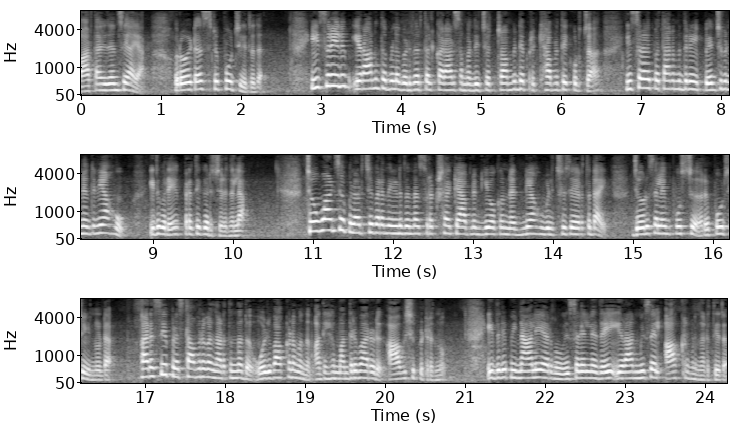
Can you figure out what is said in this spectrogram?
വാർത്താ ഏജൻസിയായ റോയിട്ടേഴ്സ് റിപ്പോർട്ട് ചെയ്തത്. ഇസ്രയേലും ഇറാനും തമ്മിലുള്ള വെടിനിർത്തൽ കരാർ സംബന്ധിച്ച ട്രംപിന്റെ പ്രഖ്യാപനത്തെക്കുറിച്ച് ഇസ്രായേൽ പ്രധാനമന്ത്രി ബെഞ്ചമിൻ നെതന്യാഹു ഇതുവരെ പ്രതികരിച്ചിരുന്നില്ല. ചൊവ്വാഴ്ച പുലർച്ചെ വരെ നീണ്ടുനിന്ന സുരക്ഷാ ക്യാബിനറ്റ് യോഗം നെതന്യാഹു വിളിച്ചു ചേർത്തതായി ജെറുസലേം പോസ്റ്റ് റിപ്പോർട്ട് ചെയ്യുന്നുണ്ട്. പരസ്യ പ്രസ്താവനകൾ നടത്തുന്നത് ഒഴിവാക്കണമെന്നും അദ്ദേഹം മന്ത്രിമാരോട് ആവശ്യപ്പെട്ടിരുന്നു. ഇതിന് പിന്നാലെയായിരുന്നു ഇസ്രയേലിനെതിരെ ഇറാൻ മിസൈൽ ആക്രമണം നടത്തിയത്.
